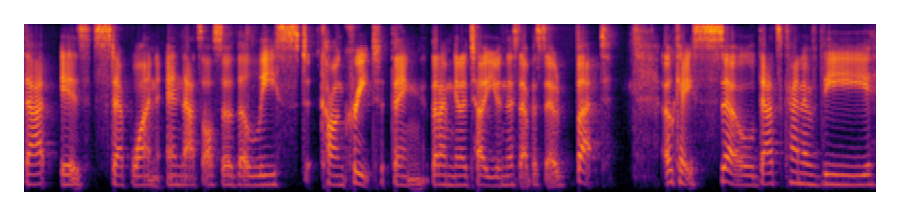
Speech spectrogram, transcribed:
That is step one. And that's also the least concrete thing that I'm going to tell you in this episode. But okay, so that's kind of the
